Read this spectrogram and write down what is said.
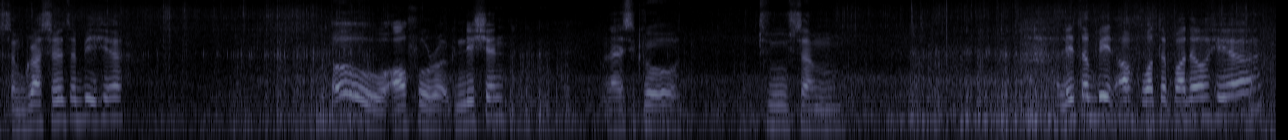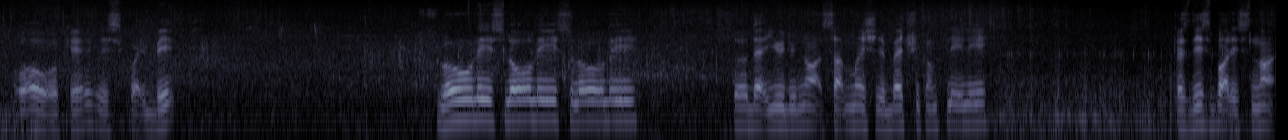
some grass a little bit here Oh, awful road condition. Let's go to some a little bit of water puddle here. Whoa, okay, this is quite big. Slowly, slowly, slowly, so that you do not submerge the battery completely. Because this board is not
